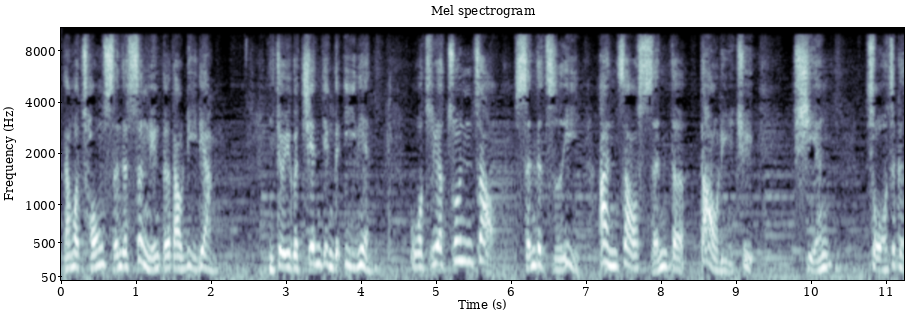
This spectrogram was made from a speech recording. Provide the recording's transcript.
然后从神的圣灵得到力量，你就有一个坚定的意念：我只要遵照神的旨意，按照神的道理去行，走这个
